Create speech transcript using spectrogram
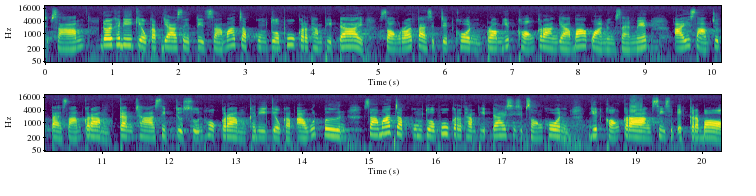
2563 โดยคดีเกี่ยวกับยาเสพติดสามารถจับกลุ่มตัวผู้กระทำผิดได้ 287 คน พร้อมยึดของกลางยาบ้ากว่า 100,000 เม็ด ไอซ์ 3.83 กรัม กัญชา 10.06 กรัม คดีเกี่ยวกับอาวุธปืน สามารถจับกลุ่มตัวผู้กระทำผิดได้ 42 คน ยึดของกลาง 41 กระบอก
